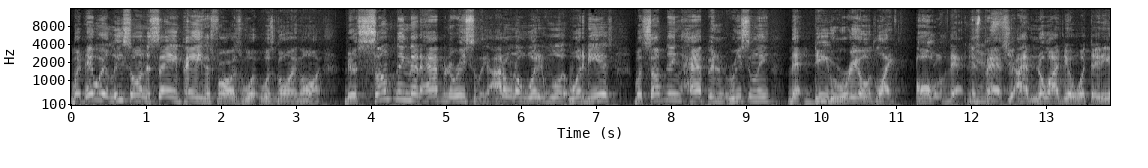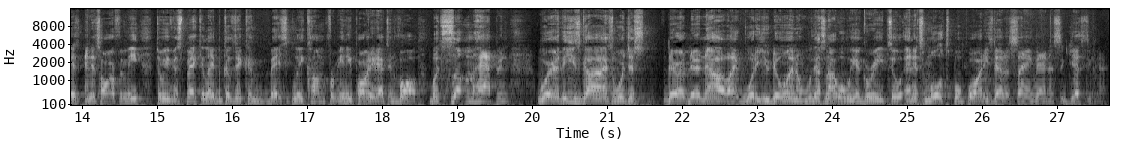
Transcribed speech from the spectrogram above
But they were at least on the same page as far as what was going on. There's something that happened recently. I don't know what it what it is, but something happened recently that derailed like all of that in this yes. past year. I have no idea what that is, and it's hard for me to even speculate because it can basically come from any party that's involved. But something happened where these guys were just they're they're now like, what are you doing? That's not what we agreed to, and it's multiple parties that are saying that and suggesting that.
